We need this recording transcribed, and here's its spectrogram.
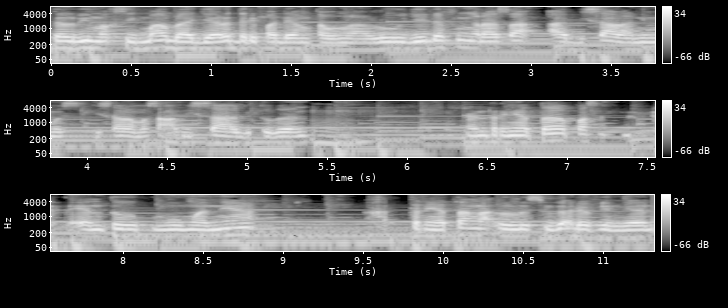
Udah lebih maksimal belajar daripada yang tahun lalu. Jadi Davin ngerasa ah bisa lah nih masih bisa lah masa bisa gitu kan. Hmm. dan ternyata pas PTN tuh pengumumannya ternyata nggak lulus juga Davin kan?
